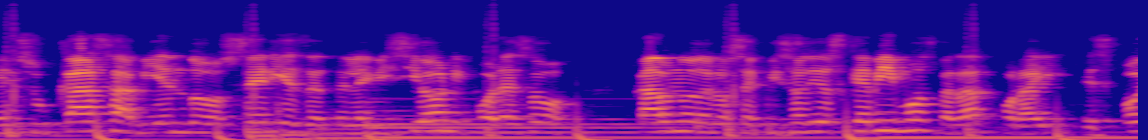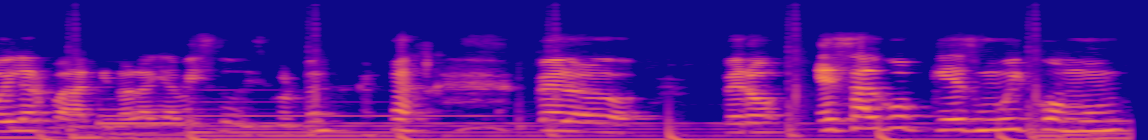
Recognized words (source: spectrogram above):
en su casa viendo series de televisión y por eso cada uno de los episodios que vimos, ¿verdad? Por ahí, spoiler para quien no lo haya visto, disculpen, pero pero es algo que es muy común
